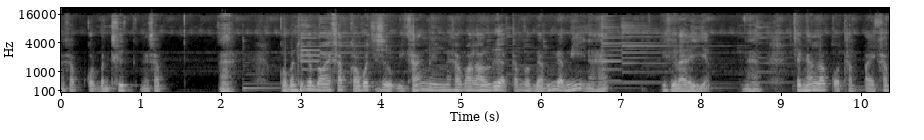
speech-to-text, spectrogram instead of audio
นะครับกดบันทึกนะครับอะกดบันทึกเรียบร้อยครับเขาก็จะสรุปอีกครั้งหนึ่งนะครับ ว่าเราเลือกกำหนดแบบนี้แบบนี้นะฮะนี่คือรายละเอียดนะฮะจากนั้นเรากดถัดไปครับ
